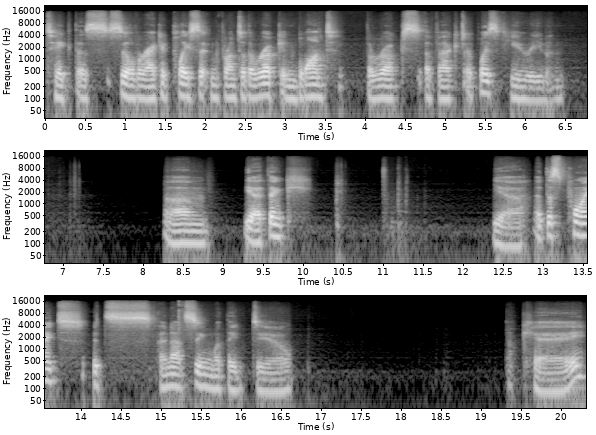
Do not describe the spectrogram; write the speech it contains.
take this silver, I could place it in front of the rook and blunt the rook's effect, or place it here even. Um, yeah, I think... Yeah, at this point, it's... I'm not seeing what they do. Okay.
